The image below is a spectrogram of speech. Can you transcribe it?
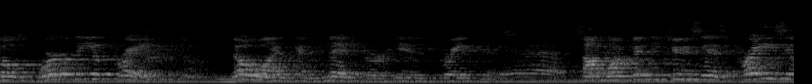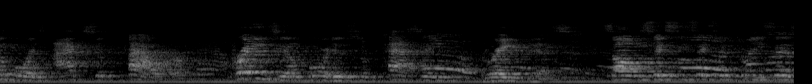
most worthy of praise. No one can measure his greatness. Psalm 152 says, Praise him for his acts of power. Praise him for his surpassing greatness. Psalm 66 and 3 says,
